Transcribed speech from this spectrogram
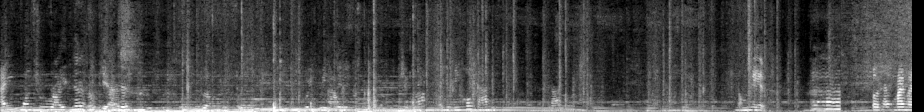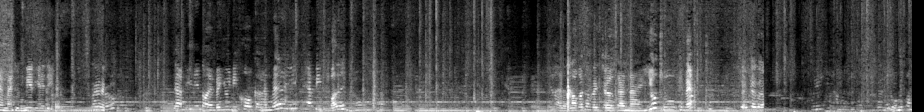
I want to write. Yes. เรื่องเฮ้ยมีน้ำเขียนว่ายูนิโคกันรักน้องเนตเออใช่ไม่ไม่หมายถึงเนตไงเด็กอยากพี่นิดหน่อยไปยูนิโคกัน very happy birthday นี่แหละ เดี๋ยวเราก็จะไปเจอกันใน YouTube เห็นไหมมไม่รู้ไม่ต้อง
